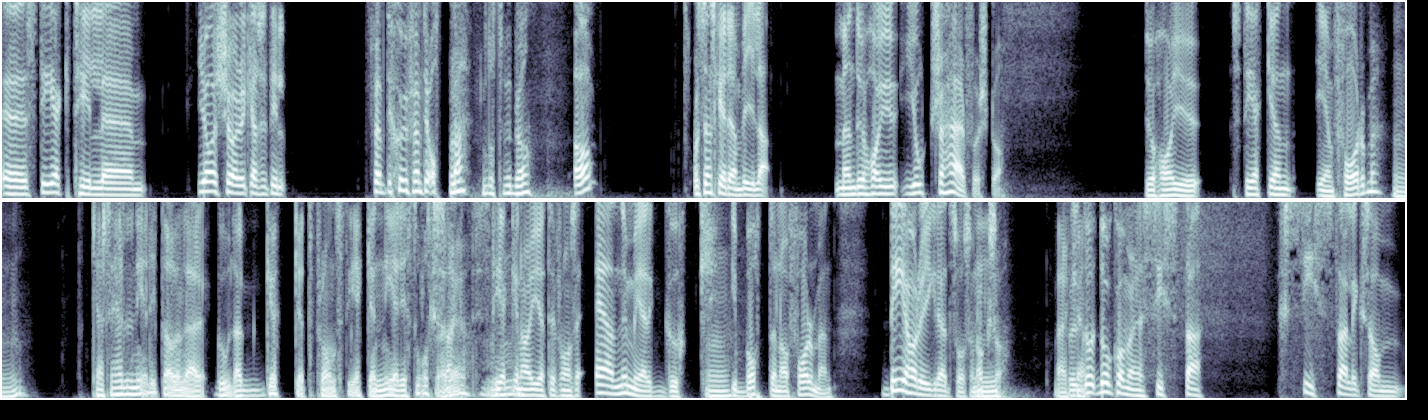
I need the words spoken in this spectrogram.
eh, stek till... Eh, jag kör kanske till 57-58. Mm, låter väl bra. Ja. Och sen ska den vila. Men du har ju gjort så här först då. Du har ju steken i en form. Mm. Kanske häller ner lite av den där goda göcket från steken ner i såsen. Exakt. Steken Mm. har gett ifrån sig ännu mer guck i botten av formen. Det har du i gräddsåsen Mm. också. Då, då kommer den sista, sista liksom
